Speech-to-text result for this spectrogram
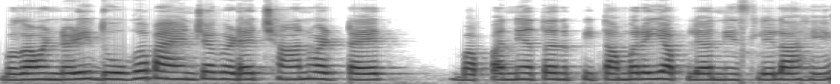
बघा मंडळी दोघं पायांच्या घड्या छान वाटत आहेत बाप्पांनी आता पितांबरही आपल्या नेसलेला आहे.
